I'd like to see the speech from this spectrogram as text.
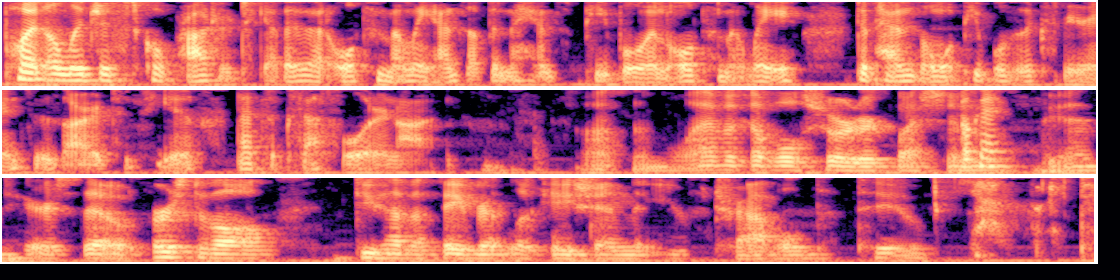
put a logistical project together that ultimately ends up in the hands of people and ultimately depends on what people's experiences are to see if that's successful or not. Awesome. Well, I have a couple shorter questions Okay. at the end here. So, first of all, do you have a favorite location that you've traveled to? Yes, I do.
